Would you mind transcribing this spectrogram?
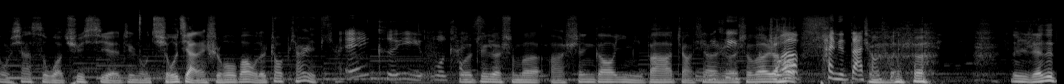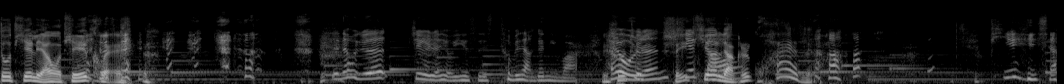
那我下次我去写这种求简的时候，把我的照片也填。哎，可以，我看我这个什么啊，身高一米八，长相什么什么，然后拍你的大长腿。那人家都贴脸，我贴一腿。人家会觉得这个人有意思，特别想跟你玩。还有人谁贴了两根筷子呀？贴一下。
